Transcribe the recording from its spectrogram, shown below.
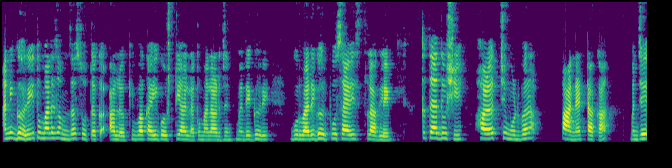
आणि घरी तुम्हाला समजा सुतक आलं किंवा काही गोष्टी आल्या तुम्हाला अर्जंटमध्ये घरी गुरुवारी घर पुसायच लागले तर त्या दिवशी हळद चिमूटभर पाण्यात टाका. म्हणजे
